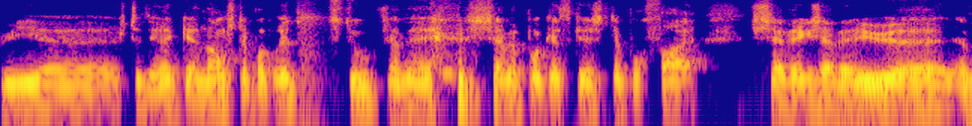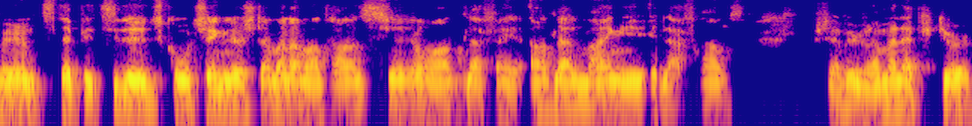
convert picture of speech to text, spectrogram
Puis, euh, je te dirais que non, je n'étais pas prêt du tout. J'avais, je savais pas qu'est-ce que j'étais pour faire. Je savais que j'avais eu, euh, un petit appétit du coaching, justement, dans ma transition entre, la fin, entre l'Allemagne et, la France. J'avais eu vraiment la piqûre.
